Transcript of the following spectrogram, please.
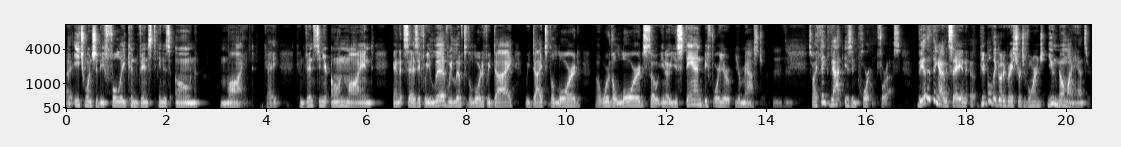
uh, "Each one should be fully convinced in his own mind." Okay, convinced in your own mind. And it says, if we live, we live to the Lord. If we die, we die to the Lord. Uh, we're the Lord. So, you know, you stand before your, your master. Mhm. So I think that is important for us. The other thing I would say, and uh, people that go to Grace Church of Orange, you know my answer.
